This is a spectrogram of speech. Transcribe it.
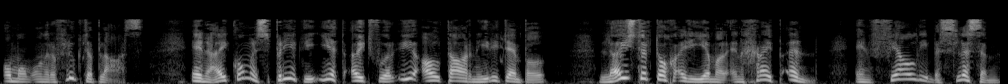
om hom onder 'n vloek te plaas, en hy kom en spreek die eed uit voor u altaar in hierdie tempel, luister tog uit die hemel en gryp in en vel die beslissing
